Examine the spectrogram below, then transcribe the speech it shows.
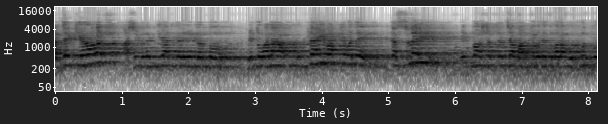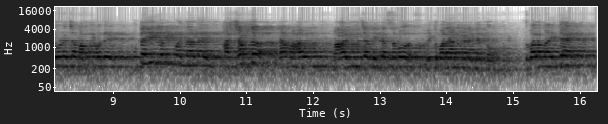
आणि ते केळावंच अशी विनंती या ठिकाणी मी करतो. मी तुम्हाला कुठल्याही बाबतीमध्ये कसलंही इन्फ्रास्ट्रक्चरच्या बाबतीमध्ये तुम्हाला मूलभूत पुरवण्याच्या बाबतीमध्ये कुठेही कमी पडणार नाही. हा शब्द या महावि महायुतीच्या नेत्यासमोर मी तुम्हाला या ठिकाणी देतो. तुम्हाला माहिती आहे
